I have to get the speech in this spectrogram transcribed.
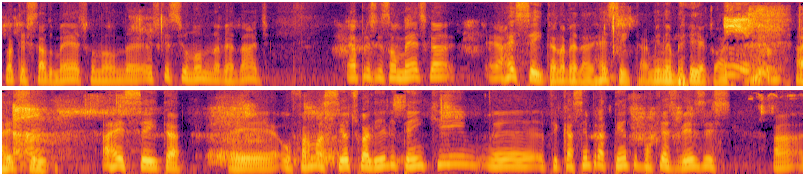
do atestado médico, não, né? eu esqueci o nome, na verdade. É a prescrição médica, é a receita, na verdade, a receita, eu me lembrei agora. Isso. A receita. A receita, é, o farmacêutico ali, ele tem que é, ficar sempre atento, porque às vezes ah,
